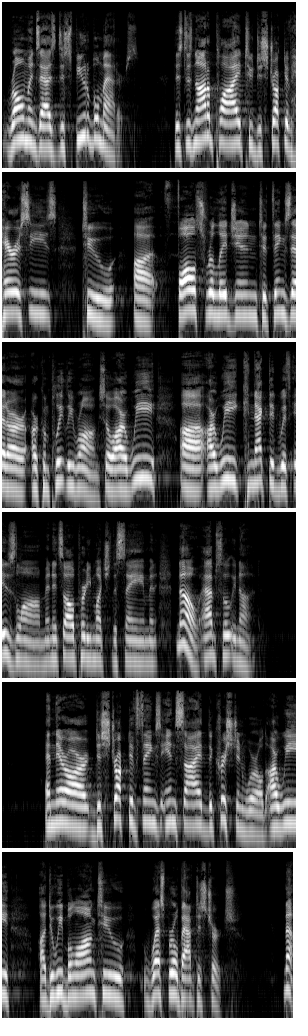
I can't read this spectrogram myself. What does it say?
Romans as disputable matters. This does not apply to destructive heresies, to uh, false religion, to things that are, are completely wrong. So are we uh, are we connected with Islam and it's all pretty much the same? And no, absolutely not. And there are destructive things inside the Christian world. Are we? Uh, do we belong to Westboro Baptist Church? No.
